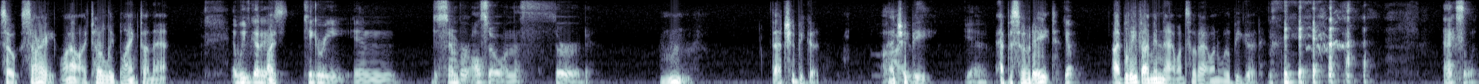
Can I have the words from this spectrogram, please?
So sorry, wow, I totally blanked on that. And we've got a I Kingery in December also on the third. Hmm. That should be good. That should I've- be Yeah. episode eight. Yep. I believe I'm in that one, so that one will be good. Excellent.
